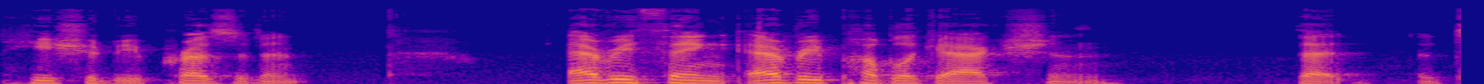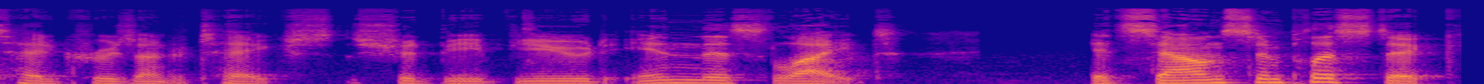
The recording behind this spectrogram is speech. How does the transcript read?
he should be president. Everything, every public action that Ted Cruz undertakes should be viewed in this light. It sounds simplistic,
